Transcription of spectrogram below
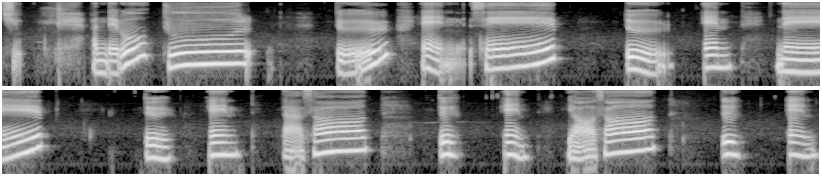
쭉. 반대로 둘, 둘, 앤 셋, 둘, 엔, 넷, 둘, 엔, 다섯, 둘, 엔, 여섯, 둘, 엔,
